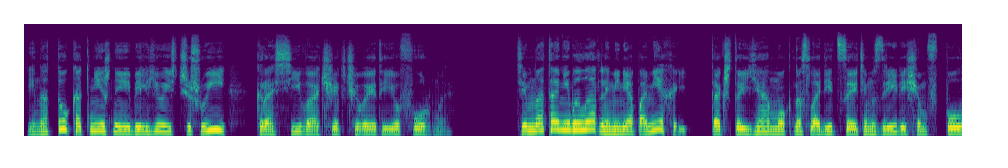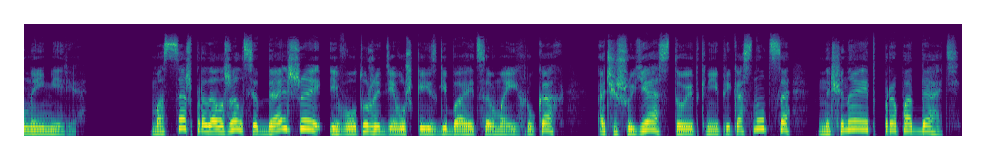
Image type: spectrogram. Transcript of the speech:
и на то, как нижнее белье из чешуи красиво очерчивает ее формы. Темнота не была для меня помехой, так что я мог насладиться этим зрелищем в полной мере. Массаж продолжался дальше, и вот уже девушка изгибается в моих руках, а чешуя, стоит к ней прикоснуться, начинает пропадать,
